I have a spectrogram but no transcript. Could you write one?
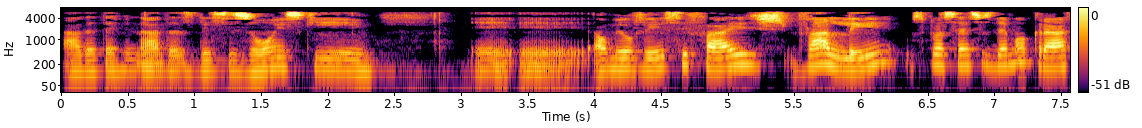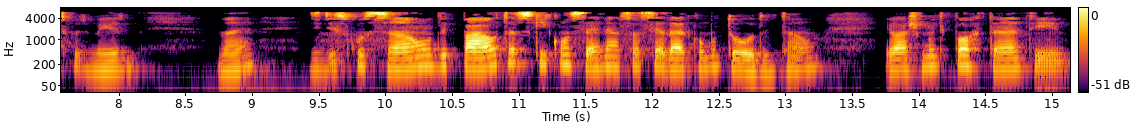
A determinadas decisões que, é, é, ao meu ver, se faz valer os processos democráticos mesmo, não é? De discussão de pautas que concernem a sociedade como um todo. Então, eu acho muito importante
